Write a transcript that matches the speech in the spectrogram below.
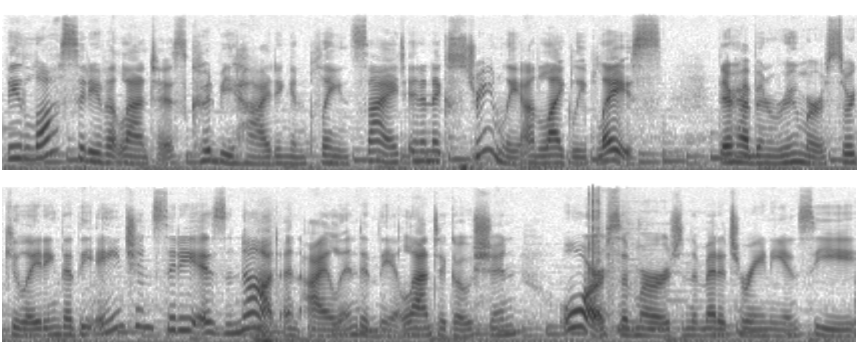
The lost city of Atlantis could be hiding in plain sight in an extremely unlikely place. There have been rumors circulating that the ancient city is not an island in the Atlantic Ocean or submerged in the Mediterranean Sea.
